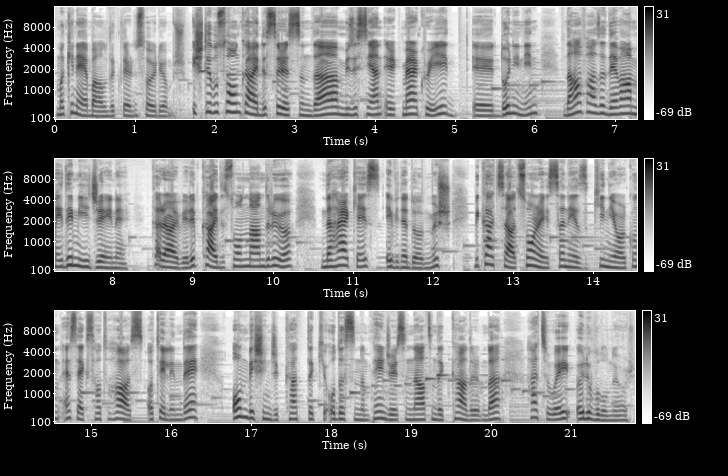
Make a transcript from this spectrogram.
makineye bağladıklarını söylüyormuş. İşte bu son kaydı sırasında müzisyen Eric Mercury, e, Donnie'nin daha fazla devam edemeyeceğini karar verip kaydı sonlandırıyor ve herkes evine dönmüş. Birkaç saat sonra ise ne yazık ki New York'un Essex Hot House otelinde 15. kattaki odasının penceresinin altındaki kaldırımda Hathaway ölü bulunuyor.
